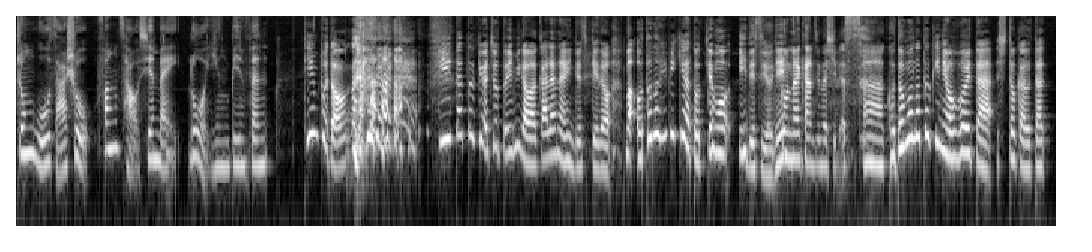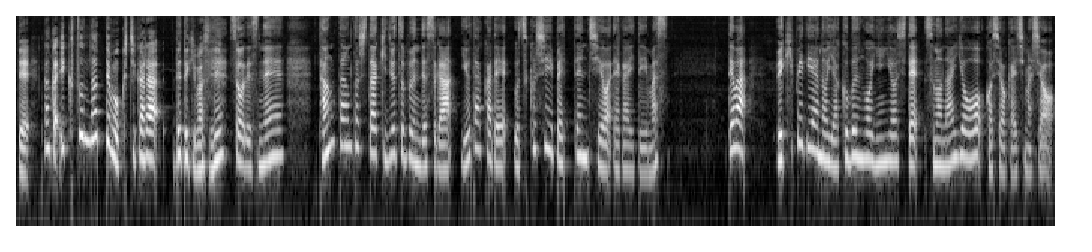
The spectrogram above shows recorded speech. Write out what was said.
中无杂树，芳草鲜美，落英缤纷。ティンプドン 聞いた時はちょっと意味がわからないんですけど、まあ、音の響きはとってもいいですよね。こんな感じの詩です。ああ、子供の時に覚えた詩とか歌って、なんかいくつになっても口から出てきますね。そうですね。淡々とした記述文ですが、豊かで美しい別天地を描いています。では、ウィキペディアの訳文を引用してその内容をご紹介しましょ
